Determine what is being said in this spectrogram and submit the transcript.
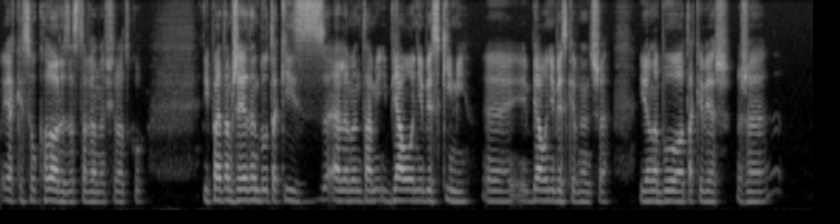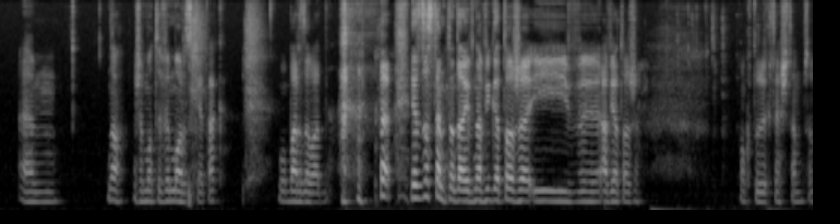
jakie są kolory zastawione w środku. I pamiętam, że jeden był taki z elementami biało-niebieskimi, yy, biało-niebieskie wnętrze. I ono było takie, wiesz, że no, że motywy morskie, tak? Było bardzo ładne. Jest dostępne dalej w nawigatorze i w awiatorze. O których też tam so-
